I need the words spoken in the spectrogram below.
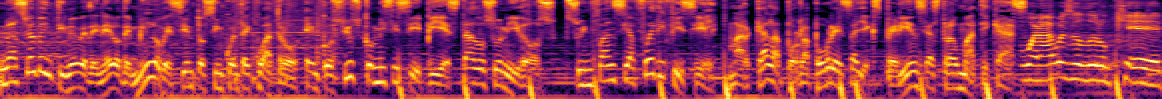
Nació el 29 de enero de 1954 en Kosciuszko, Mississippi, Estados Unidos. Su infancia fue difícil, marcada por la pobreza y experiencias traumáticas. When I was a little kid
